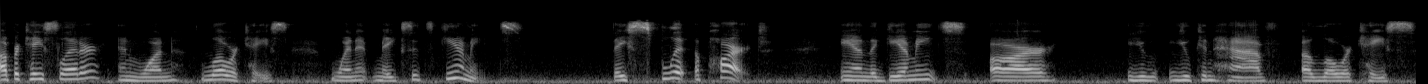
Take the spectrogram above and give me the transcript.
uppercase letter and one lowercase when it makes its gametes. They split apart, and the gametes are you you can have a lowercase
